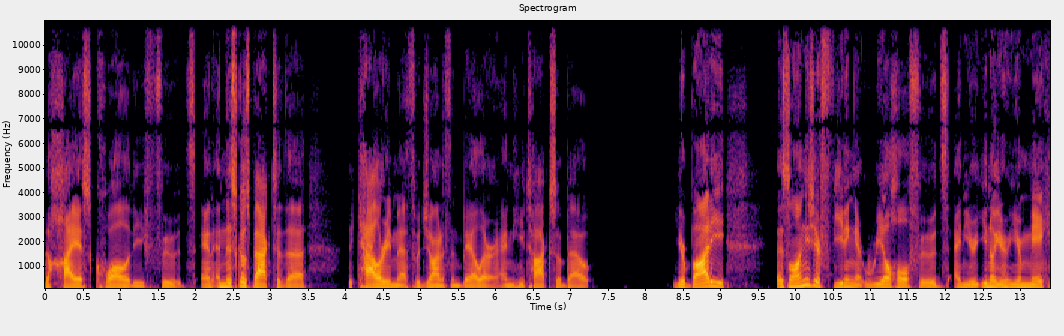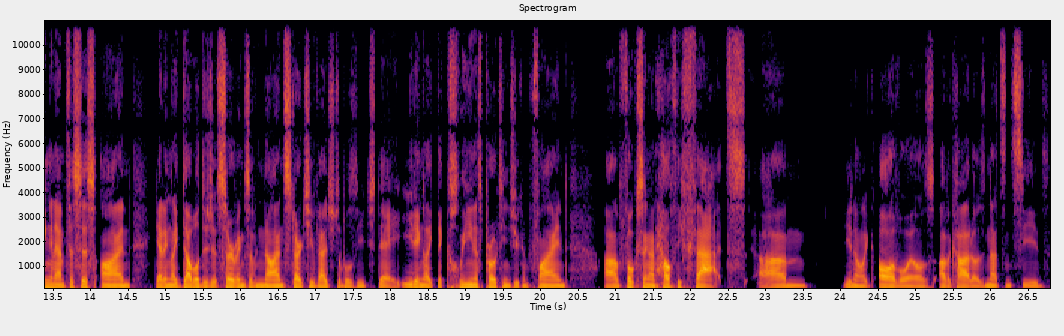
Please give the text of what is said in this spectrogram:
the highest quality foods. And and this goes back to the the calorie myth with Jonathan Bailor, and he talks about your body as long as you're feeding it real whole foods and you're you know you're you're making an emphasis on getting like double digit servings of non-starchy vegetables each day eating like the cleanest proteins you can find um, focusing on healthy fats um, you know like olive oils avocados nuts and seeds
